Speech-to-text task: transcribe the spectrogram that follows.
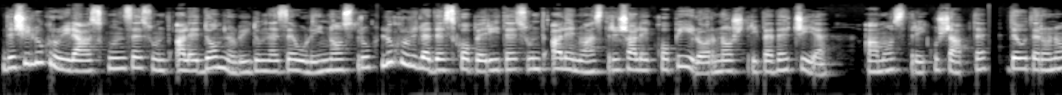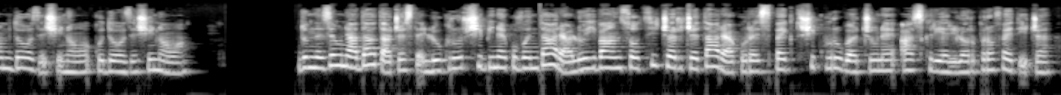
Deși lucrurile ascunse sunt ale Domnului Dumnezeului nostru, lucrurile descoperite sunt ale noastre și ale copiilor noștri pe vecie. Amos 3 cu 7, Deuteronom 29 cu 29. Dumnezeu ne-a dat aceste lucruri și binecuvântarea Lui va însoți cercetarea cu respect și cu rugăciune a scrierilor profetice.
